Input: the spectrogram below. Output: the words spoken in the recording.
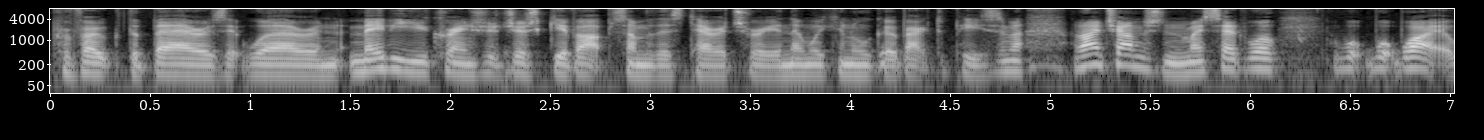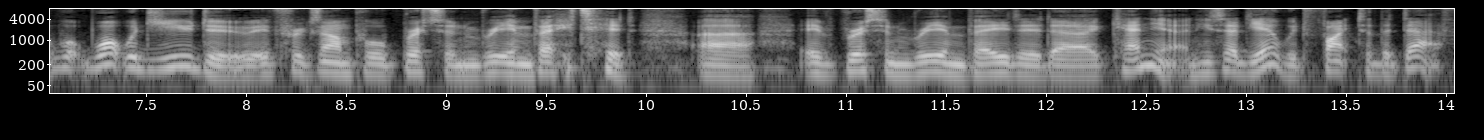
provoked the bear, as it were, and maybe Ukraine should just give up some of this territory, and then we can all go back to peace. And I, and I challenged him. I said, well, why, what would you do if, for example, Britain reinvaded uh, if Britain reinvaded uh, Kenya? And he said, yeah, we'd fight to the death.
